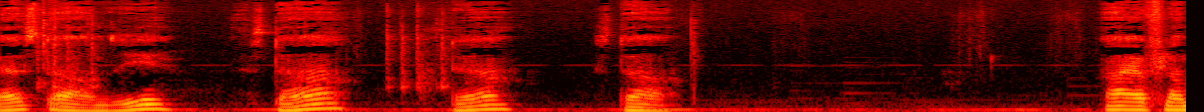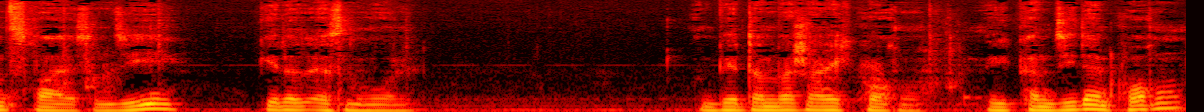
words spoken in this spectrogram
Er ist da und sie ist da. Der ist da. Ah, er pflanzt Reis und sie geht das Essen holen. Und wird dann wahrscheinlich kochen. Wie kann sie denn kochen?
